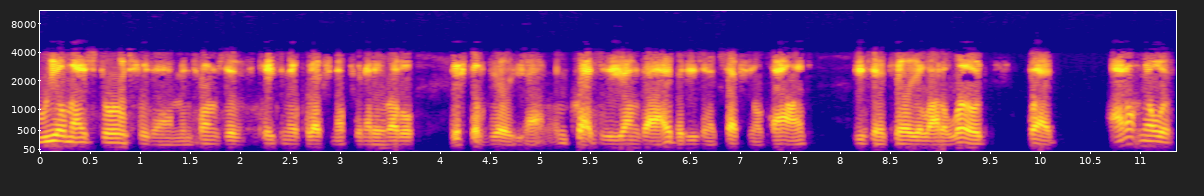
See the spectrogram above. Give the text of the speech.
real nice stories for them in terms of taking their production up to another level. They're still very young. And Krebs is a young guy, but he's an exceptional talent. He's going to carry a lot of load. But I don't know if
